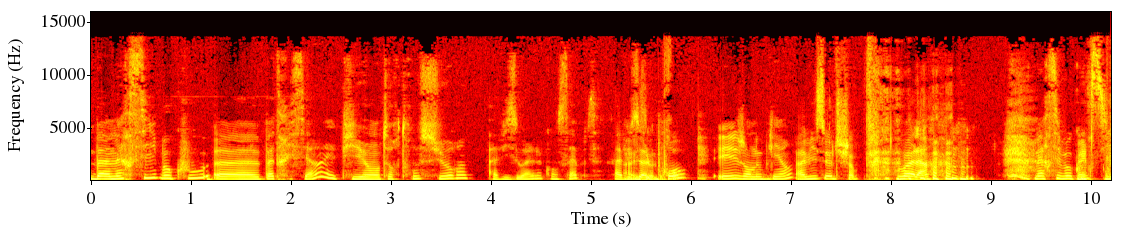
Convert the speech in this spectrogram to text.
Bah merci beaucoup Patricia. Et puis on te retrouve sur à Visual Concept, à Visual, Pro. et j'en oublie un. À Visual Shop. Voilà. Merci beaucoup. Merci.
